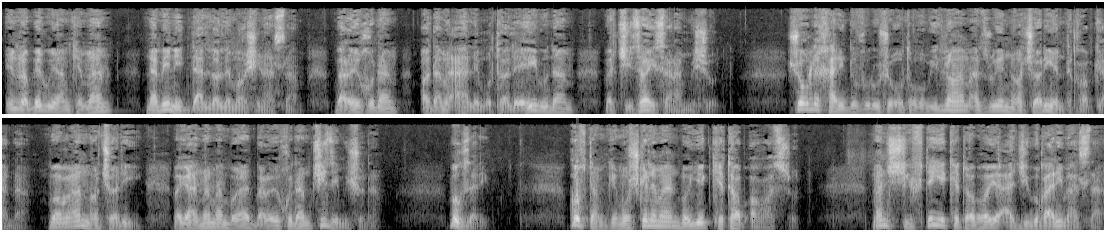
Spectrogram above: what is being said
این را بگویم که من نبینید دلال ماشین هستم. برای خودم آدم اهل مطالعه بودم و چیزهایی سرم می‌شد. شغل خرید و فروش اتومبیل را هم از روی ناچاری انتخاب کردم. واقعا ناچاری وگرنه من باید برای خودم چیزی می شدم. بگذاریم. گفتم که مشکل من با یک کتاب آغاز شد. من شیفته کتاب های عجیب و غریب هستم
